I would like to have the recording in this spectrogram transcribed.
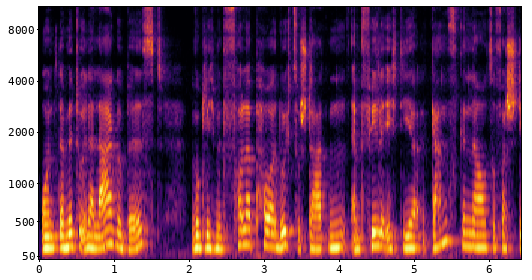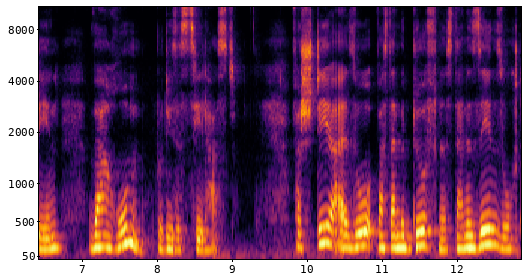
Und damit du in der Lage bist, wirklich mit voller Power durchzustarten, empfehle ich dir ganz genau zu verstehen, warum du dieses Ziel hast. Verstehe also, was dein Bedürfnis, deine Sehnsucht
